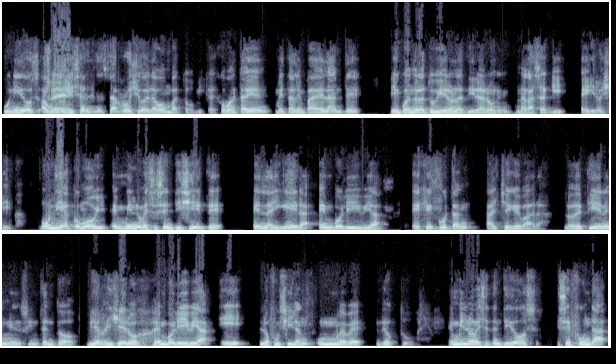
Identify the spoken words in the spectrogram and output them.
Unidos, autoriza el desarrollo de la bomba atómica. Dijo, bueno, está bien, métanle para adelante. Y cuando la tuvieron, la tiraron en Nagasaki e Hiroshima. Un día como hoy, en 1967, en La Higuera, en Bolivia, ejecutan al Che Guevara. Lo detienen en su intento guerrillero en Bolivia y lo fusilan un 9 de octubre. En 1972 se funda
